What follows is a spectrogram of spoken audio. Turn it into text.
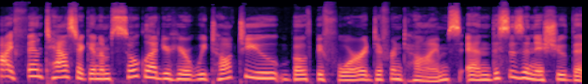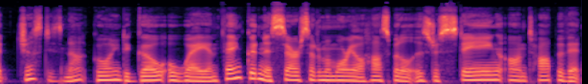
Hi, fantastic. And I'm so glad you're here. We talked to you both before at different times, and this is an issue that just is not going to go away. And thank goodness Sarasota Memorial Hospital is just staying on top of it.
